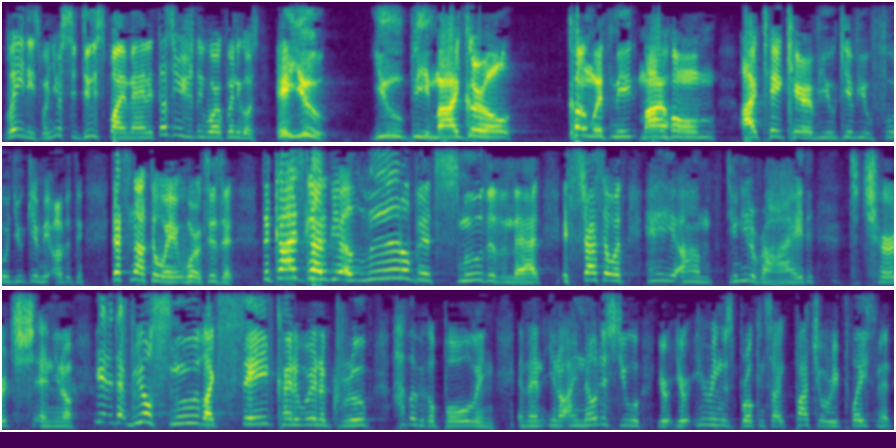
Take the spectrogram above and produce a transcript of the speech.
ladies, when you're seduced by a man, it doesn't usually work when he goes, Hey, you, you be my girl, come with me, my home, I take care of you, give you food, you give me other things. That's not the way it works, is it? The guy's got to be a little bit smoother than that. It starts out with, "Hey, um, do you need a ride to church?" And you know, yeah, that real smooth, like safe kind of. We're in a group. How about we go bowling? And then, you know, I noticed you, your your earring was broken, so I bought you a replacement.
